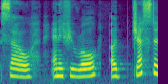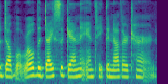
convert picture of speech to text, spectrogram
So, and if you roll a just a double. Roll the dice again and take another turn.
